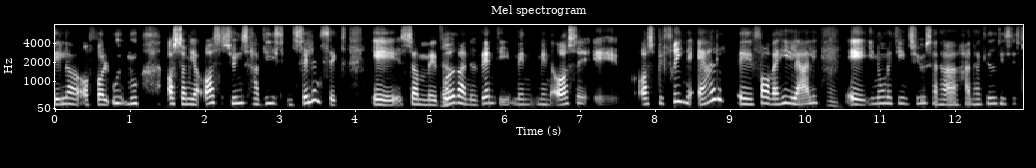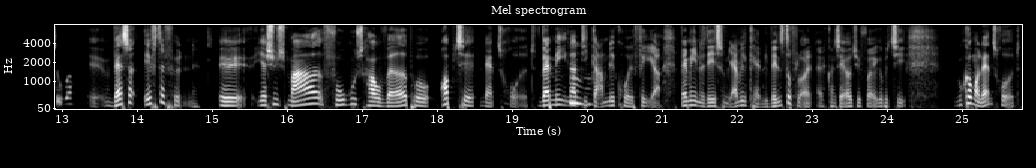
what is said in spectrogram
til at, at folde ud nu, og som jeg også synes har vist en selvindsigt, øh, som øh, både ja. var nødvendig, men, men også øh, også befriende ærlig, øh, for at være helt ærlig, mm. øh, i nogle af de interviews, han har, han har givet de sidste uger. Øh, hvad så efterfølgende? Øh, jeg synes meget fokus har jo været på op til landsrådet. Hvad mener mm. de gamle KF'er? Hvad mener det, som jeg vil kalde venstrefløjen af konservativ folkeparti? Nu kommer landsrådet,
